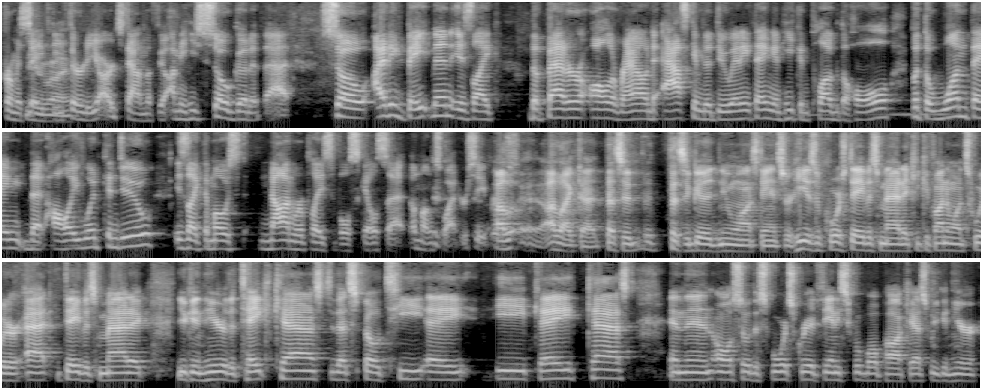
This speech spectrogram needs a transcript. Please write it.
from a safety right. 30 yards down the field. I mean, he's so good at that. So I think Bateman is like the better all around, ask him to do anything and he can plug the hole. But the one thing that Hollywood can do is like the most non replaceable skill set amongst wide receivers. I, I, like that. That's a that's a good nuanced answer. He is, of course, Davis Mattek. You can find him on Twitter at Davis Mattek. You can hear the Taek Cast. That's spelled T A E K Cast. And then also the Sports Grid Fantasy Football Podcast, where you can hear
